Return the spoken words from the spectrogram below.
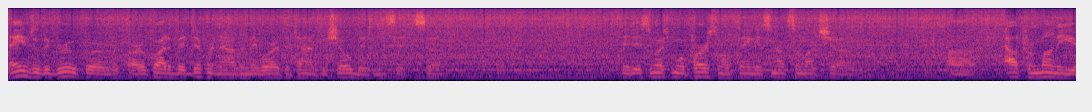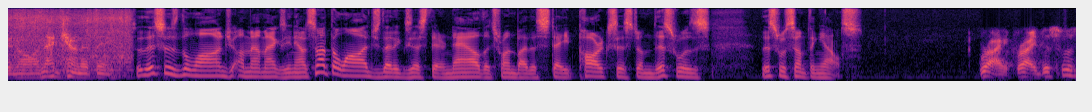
the aims of the group are, are quite a bit different now than they were at the time for show business. It's uh, it, it's a much more personal thing. It's not so much uh, uh, out for money, you know, and that kind of thing. So this is the lodge on Mount Magazine. Now it's not the lodge that exists there now that's run by the state park system. This was this was something else. Right, right. This was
